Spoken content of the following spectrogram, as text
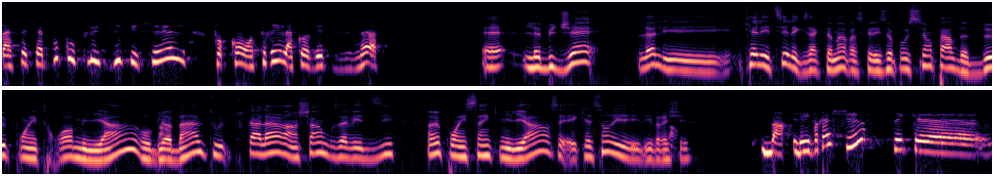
ben, c'était beaucoup plus difficile pour contrer la COVID-19. Euh, le budget, là, les... quel est-il exactement? Parce que les oppositions parlent de 2,3 milliards au global. Tout, à l'heure, en Chambre, vous avez dit 1,5 milliard. Quels sont les, vrais chiffres? Bon, les vrais chiffres, c'est que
